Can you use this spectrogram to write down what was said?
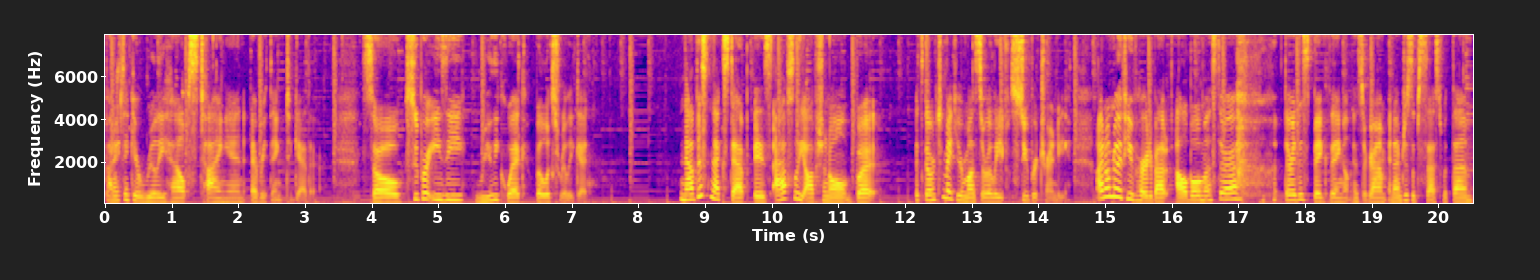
but I think it really helps tying in everything together. So super easy, really quick, but looks really good. Now this next step is absolutely optional, but it's going to make your monstera leaf super trendy. I don't know if you've heard about Albo Monstera. They're this big thing on Instagram and I'm just obsessed with them.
